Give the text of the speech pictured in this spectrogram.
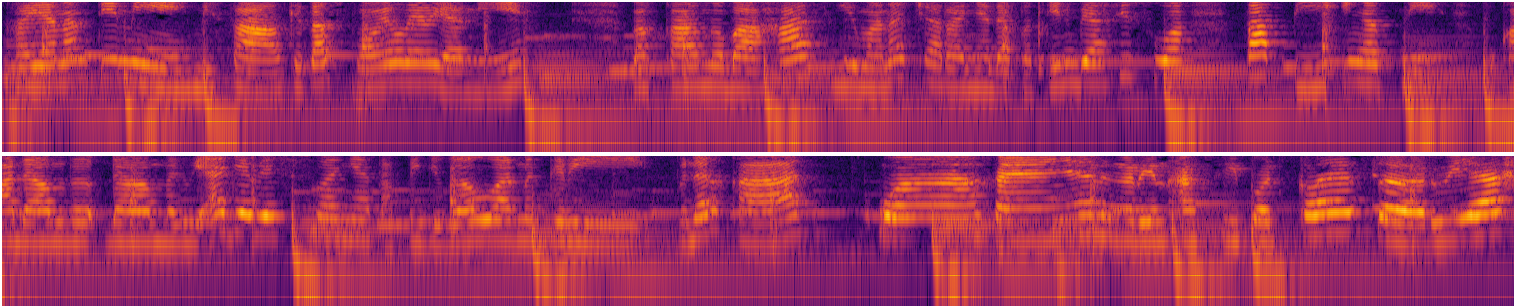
Kayak nanti nih, misal kita spoiler ya nih, bakal ngebahas gimana caranya dapetin beasiswa. Tapi ingat nih, bukan dalam dalam negeri aja beasiswanya, tapi juga luar negeri. Bener kan? Wah, kayaknya dengerin aksi podcast seru ya.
